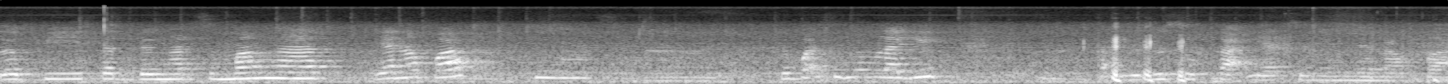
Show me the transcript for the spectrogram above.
lebih terdengar semangat ya Napa? Ya. Nah, coba senyum lagi Kak Zuzu suka lihat senyumnya Napa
